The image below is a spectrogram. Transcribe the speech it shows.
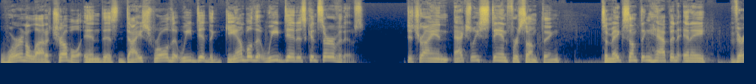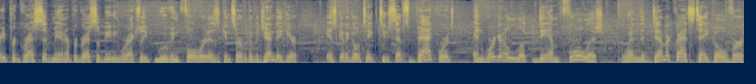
we're in a lot of trouble. In this dice roll that we did, the gamble that we did as conservatives to try and actually stand for something to make something happen in a very progressive manner, progressive meaning we're actually moving forward as a conservative agenda here, is going to go take two steps backwards, and we're going to look damn foolish when the Democrats take over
